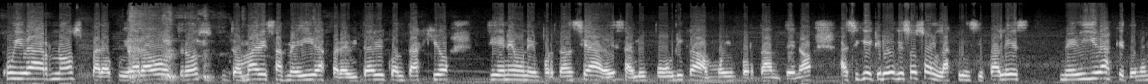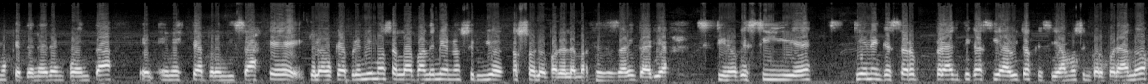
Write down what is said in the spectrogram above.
cuidarnos para cuidar a otros y tomar esas medidas para evitar el contagio tiene una importancia de salud pública muy importante, ¿no? Así que creo que esas son las principales medidas que tenemos que tener en cuenta en, en, este aprendizaje, que lo que aprendimos en la pandemia no sirvió no solo para la emergencia sanitaria, sino que sigue, tienen que ser prácticas y hábitos que sigamos incorporando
